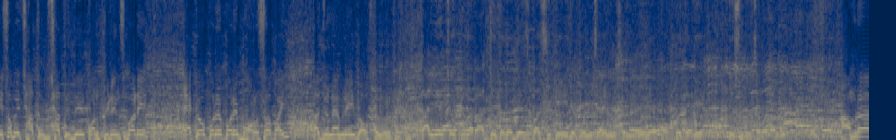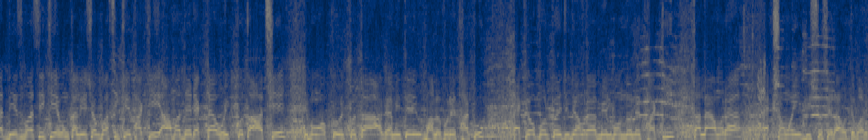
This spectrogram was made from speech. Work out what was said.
এইসবের ছাত্র ছাত্রীদের কনফিডেন্স বাড়ে, একে অপরের পরে ভরসা পাই, তার জন্য আমরা এই ব্যবস্থা করে থাকি কালিয়াচক তথা রাজ্য তথা দেশবাসীকে এই যে বনিচাই মিশনের পক্ষ থেকে কী শুভেচ্ছা দেবেন? আমরা দেশবাসীকে এবং কালিয়াচকবাসীকে থাকি আমাদের একটা ঐক্যতা আছে এবং ঐক্য- ঐক্যতা আগামীতে ভালো করে থাকুক। একে অপরকে যদি আমরা মেলবন্ধনে থাকি তাহলে আমরা একসময় বিশ্বসেরা হতে পারব।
